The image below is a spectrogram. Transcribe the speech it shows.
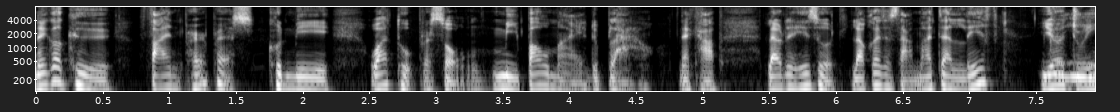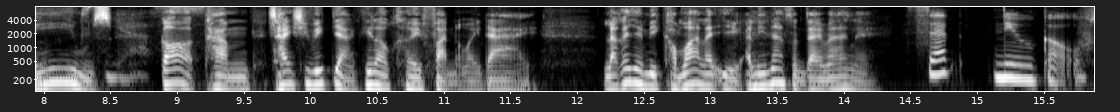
นั่นก็คือ find purpose คุณมีวัตถุประสงค์ มีเป้าหมายหรือเปล่า นะครับ แล้วในที่สุดเราก็จะสามารถจะ live your dreams Dreams yes ก็ทำใช้ชีวิตอย่างที่เราเคยฝันเอาไว้ได้ แล้วก็ยังมีคำว่าอะไรอีก อันนี้น่าสนใจมากเลย set new goals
